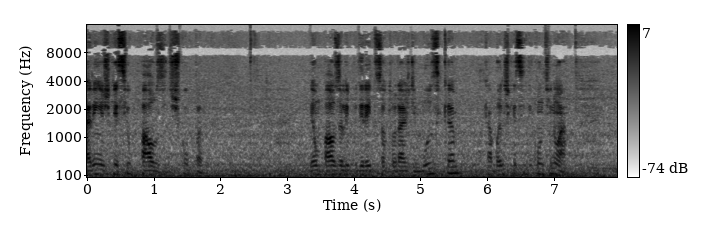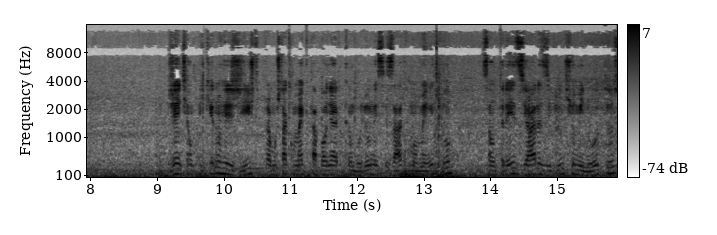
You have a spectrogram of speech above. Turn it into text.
Galerinha, eu esqueci o pause, desculpa. Dei um pause ali por direitos autorais de música, acabando esqueci de continuar. Gente, é um pequeno registro para mostrar como é que tá Balneário Camboriú nesse exato momento. São 13 horas e 21 minutos.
